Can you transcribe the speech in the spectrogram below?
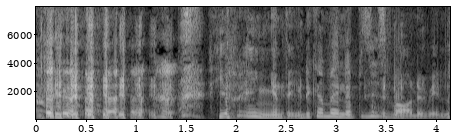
gör ingenting. Du kan välja precis vad du vill.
